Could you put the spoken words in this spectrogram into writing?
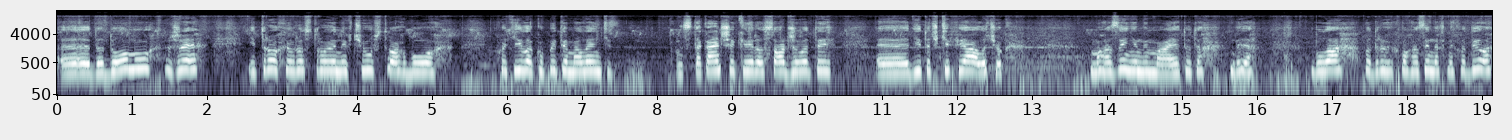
е, додому вже і трохи в розстроєних чувствах, бо хотіла купити маленькі стаканчики розсаджувати е, діточки фіалочок. В магазині немає. Тут, де я була, по других магазинах не ходила,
